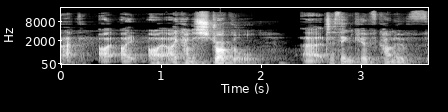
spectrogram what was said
I, I, I, kind of struggle uh, to think of kind of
